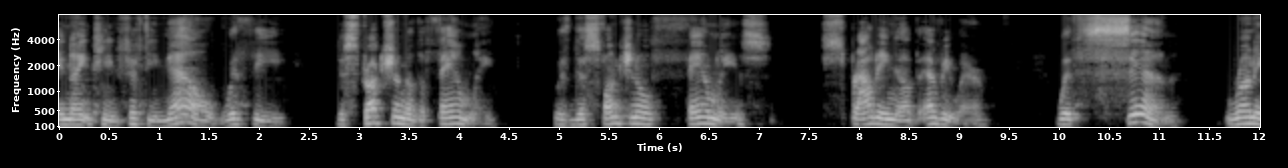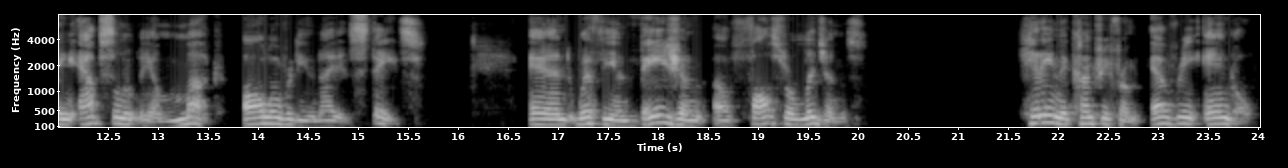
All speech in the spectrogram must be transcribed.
in 1950. Now, with the destruction of the family, with dysfunctional families sprouting up everywhere, with sin running absolutely amuck all over the United States, and with the invasion of false religions hitting the country from every angle,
